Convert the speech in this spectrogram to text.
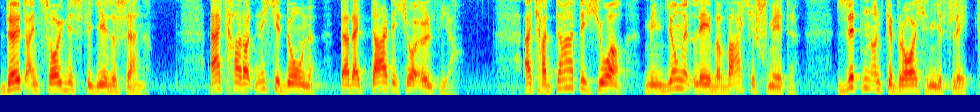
Dort ein Zeugnis für Jesus sein. Ich habe das nicht getan, dass ich 30 Jahre alt war. Ich habe 30 Jahre mein junges Leben wachgeschmiert, Sitten und Gebräuchen gepflegt.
